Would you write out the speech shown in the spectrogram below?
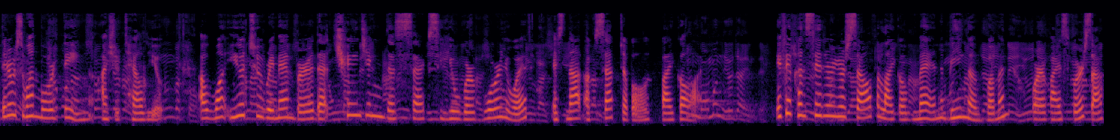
There is one more thing I should tell you. I want you to remember that changing the sex you were born with is not acceptable by God. If you consider yourself like a man being a woman, or vice versa,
